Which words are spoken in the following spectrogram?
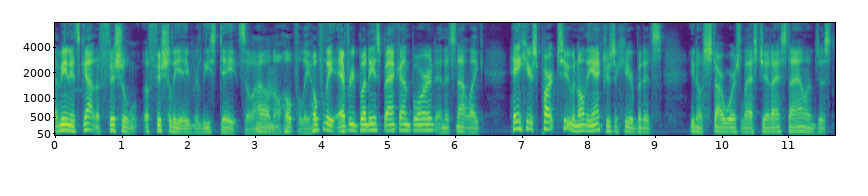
I mean, it's got official, officially a release date, so I Mm-hmm. don't know. Hopefully, hopefully everybody's back on board, and it's not like, hey, here's part two, and all the actors are here, but it's, you know, Star Wars Last Jedi style, and just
